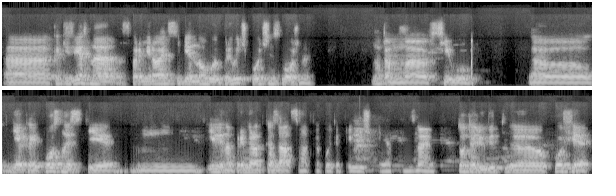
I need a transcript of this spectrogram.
А, как известно, сформировать себе новую привычку очень сложно. Ну, там, в силу некой косности или, например, отказаться от какой-то привычки. Я не знаю, кто-то любит кофе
